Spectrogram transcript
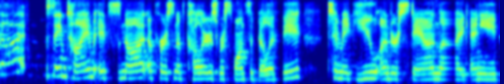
That at the same time, it's not a person of color's responsibility to make you understand like any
